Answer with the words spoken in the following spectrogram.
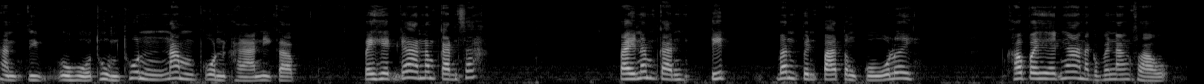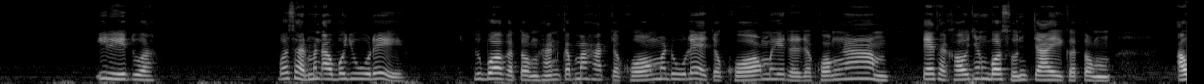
หันสิโอ้โหถุ่มทุ่นน้ำกลนขนาดนี้กับ ไปเฮ็ดงานน้ำกันซะ ไปน้ำกันติดมันเป็นปลาตองโกเลย เขาไปเฮ็ดงานน่ะก็ไปนั่งเฝ้าอีหลีตัวบ่สันมันเอาบอยู่เด้ คือบ่ก็ต้องหันกลับมาหักเจ้าของมาดูแลเจ้าของไมาเฮ็ดให้เจ้าของงาม แต่ถ้าเขายังบ่สนใจก็ต้อง เอา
